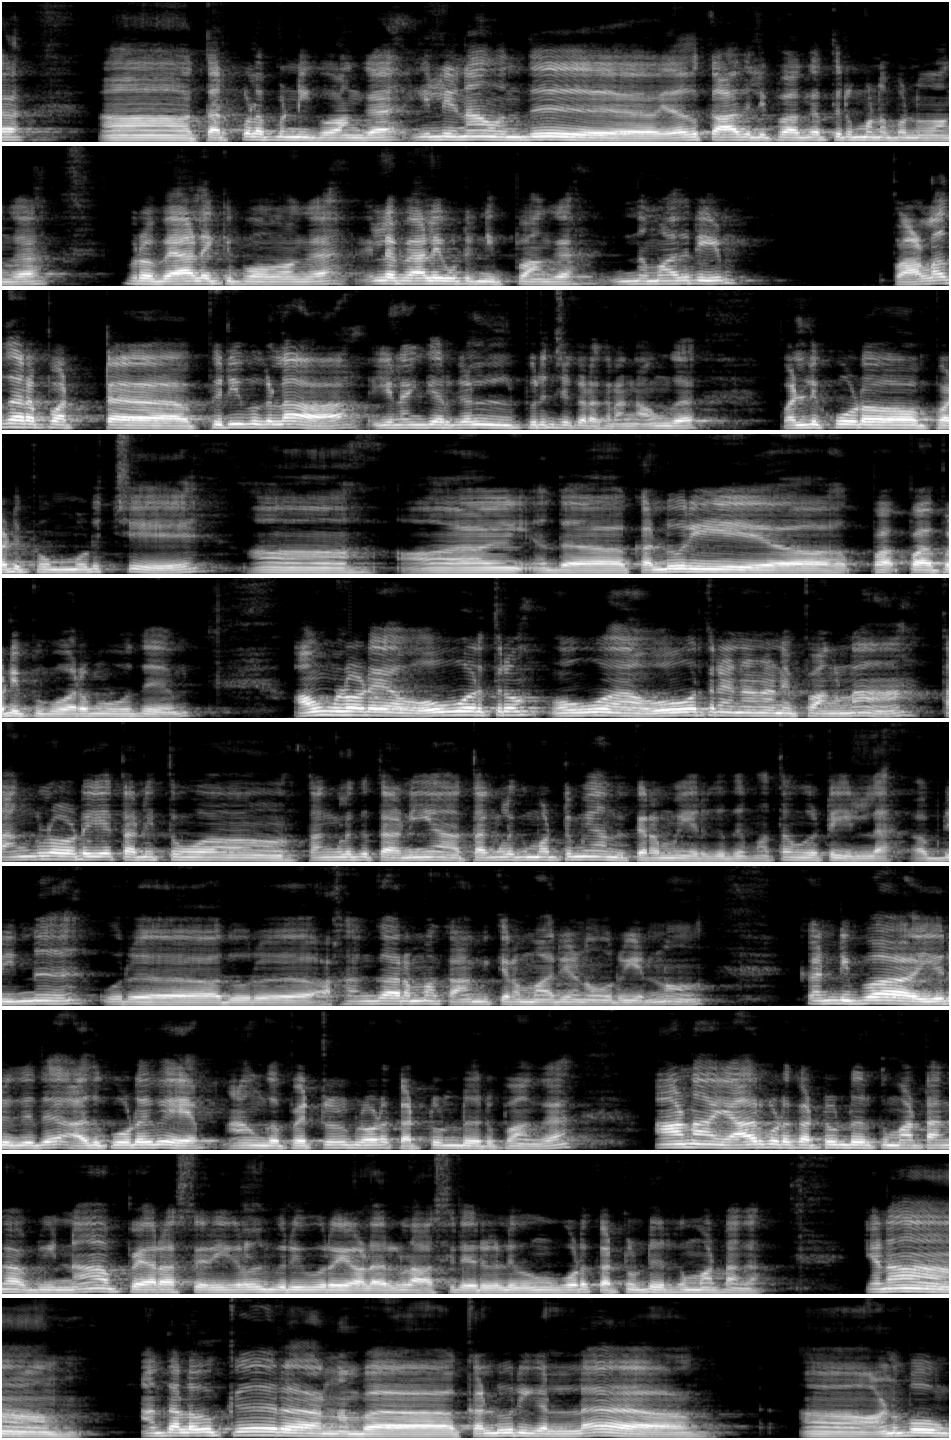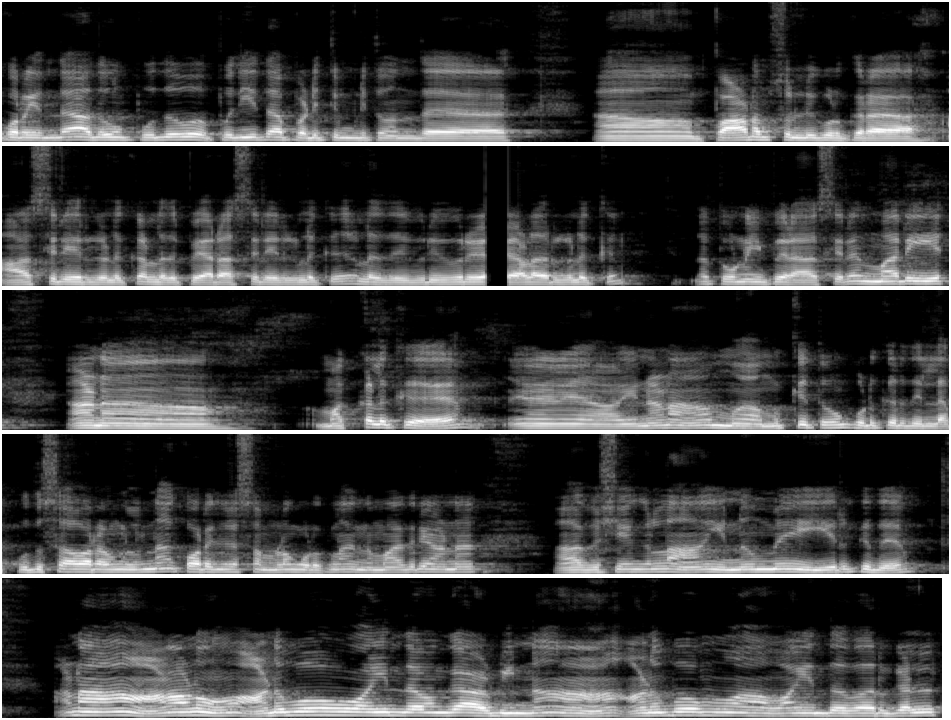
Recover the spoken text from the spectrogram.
தற்கொலை பண்ணிக்குவாங்க. இல்லைன்னா வந்து ஏதாவது காதலிப்பாங்க திருமணம் பண்ணுவாங்க அப்புறம் வேலைக்கு போவாங்க இல்லை வேலையை விட்டு நிற்பாங்க இந்த மாதிரி பலதரப்பட்ட பிரிவுகளாக இளைஞர்கள் பிரிஞ்சு கிடக்குறாங்க. அவங்க பள்ளிக்கூட படிப்பு முடித்து அந்த கல்லூரி ப ப படிப்புக்கு வரும்போது அவங்களுடைய ஒவ்வொருத்தரும் ஒவ்வொரு ஒவ்வொருத்தரும் என்ன நினைப்பாங்கன்னா தங்களுடைய தனித்துவம் தங்களுக்கு தனியாக தங்களுக்கு மட்டுமே அந்த திறமை இருக்குது மற்றவங்ககிட்ட இல்லை அப்படின்னு ஒரு அது ஒரு அகங்காரமாக காமிக்கிற மாதிரியான ஒரு எண்ணம் கண்டிப்பாக இருக்குது. அது கூடவே அவங்க பெற்றோர்களோட கட்டுண்டு இருப்பாங்க. ஆனால் யார் கூட கட்டுண்டு இருக்க மாட்டாங்க அப்படின்னா பேராசிரியர்கள் விரிவுரையாளர்கள் ஆசிரியர்கள் இவங்க கூட கட்டுண்டு இருக்க மாட்டாங்க. ஏன்னா அந்த அளவுக்கு நம்ம கல்லூரிகளில் அனுபவம் குறைந்த அதுவும் புது புதிதாக படித்து முடித்து வந்த பாடம் சொல்லிக் கொடுக்குற ஆசிரியர்களுக்கு அல்லது பேராசிரியர்களுக்கு அல்லது விரிவுரையாளர்களுக்கு துணை பேராசிரியர் இந்த மாதிரி ஆனால் மக்களுக்கு என்னென்னா முக்கியத்துவம் கொடுக்கறது இல்லை. புதுசாக வரவங்களுக்குனா குறைஞ்ச சம்பளம் கொடுக்கலாம். இந்த மாதிரியான விஷயங்கள்லாம் இன்னுமே இருக்குது. ஆனால் ஆனாலும் அனுபவம் வாய்ந்தவங்க அப்படின்னா அனுபவம் வாய்ந்தவர்கள்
